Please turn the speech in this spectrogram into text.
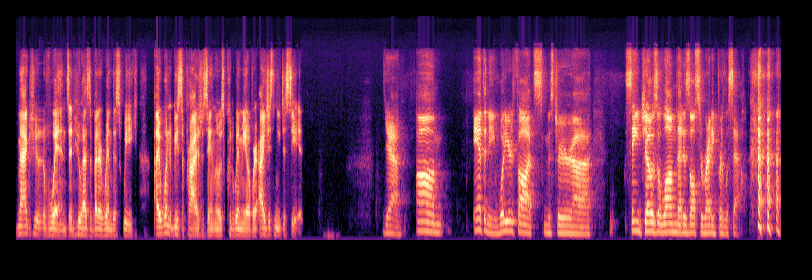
magnitude of wins and who has a better win this week, I wouldn't be surprised if St. Louis could win me over. I just need to see it. Yeah. Um, Anthony, what are your thoughts, Mister uh, St. Joe's alum that is also writing for LaSalle?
